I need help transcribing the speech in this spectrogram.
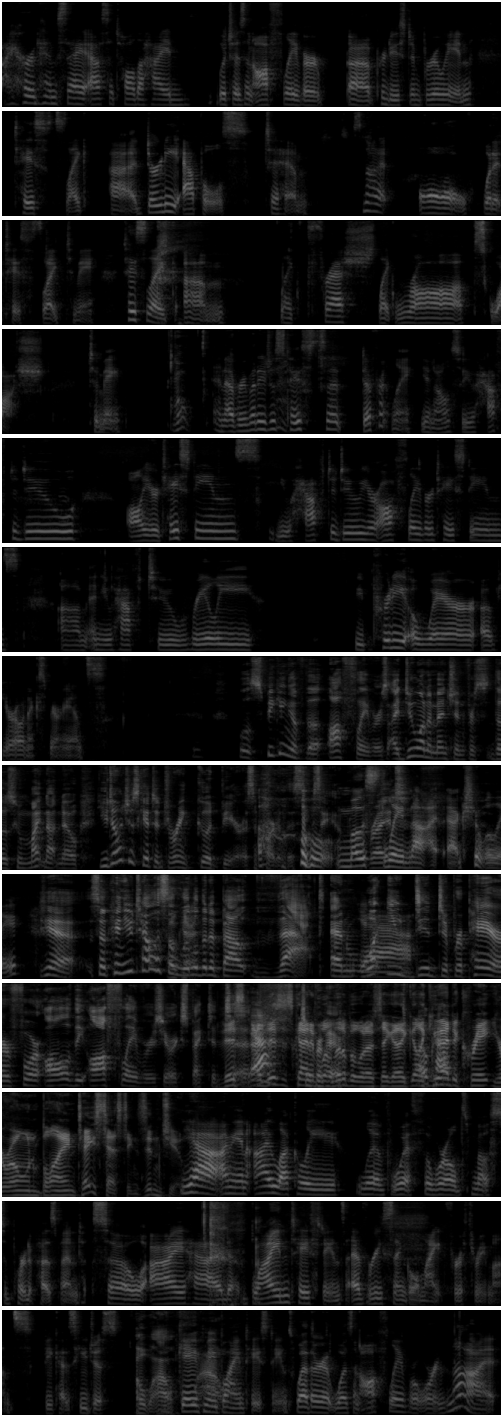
i heard him say acetaldehyde which is an off flavor uh, produced in brewing tastes like uh, dirty apples to him. It's not at all what it tastes like to me. It tastes like um, like fresh like raw squash to me. Oh, and everybody just Hmm. tastes it differently you know? So you have to do all your tastings. You have to do your off flavor tastings um, and you have to really be pretty aware of your own experience Well, speaking of the off flavors, I do want to mention for those who might not know, you don't just get to drink good beer as a part of this exam. mostly right? not actually Yeah. So can you tell us a little bit about that and what you did to prepare for all of the off flavors you're expected This to? uh, this is kind to of a little bit what I was saying. Like, like you had to create your own blind taste testings, didn't you? Yeah, I mean, I luckily live with the world's most supportive husband. So I had blind tastings every single night for three months because he just Oh wow. gave me Wow. Blind tastings, whether it was an off flavor or not.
